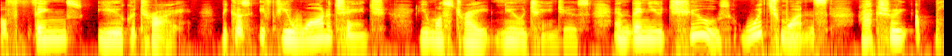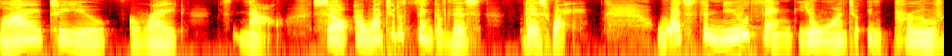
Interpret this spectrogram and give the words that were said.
of things you could try. Because if you want to change, you must try new changes. And then you choose which ones actually apply to you right now. So I want you to think of this this way. What's the new thing you want to improve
